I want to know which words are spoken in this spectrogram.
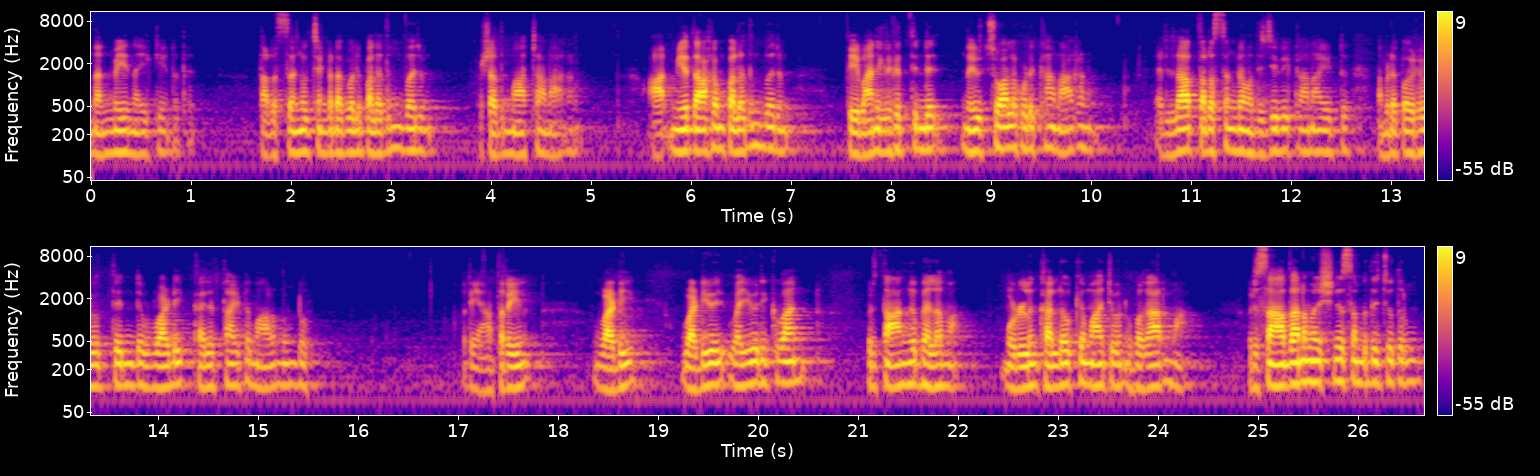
നന്മയെ നയിക്കേണ്ടത്. തടസ്സങ്ങൾ ചെങ്കട പോലെ പലതും വരും പക്ഷെ അത് മാറ്റാനാകണം. ആത്മീയദാഹം പലതും വരും ദൈവാനുഗ്രഹത്തിന്റെ നീർച്ചോല കൊടുക്കാനാകണം. എല്ലാ തടസ്സങ്ങളും അതിജീവിക്കാനായിട്ട് നമ്മുടെ പൗരോഹിത്യത്തിന്റെ വടി കരുത്തായിട്ട് മാറുന്നുണ്ടോ? ഒരു യാത്രയിൽ വടി വടി വഴിയൊരുക്കുവാൻ ഒരു താങ്ങ് ബലമാണ് മുള്ളും കല്ലൊക്കെ മാറ്റുവാൻ ഉപകാരമാണ് ഒരു സാധാരണ മനുഷ്യനെ സംബന്ധിച്ചിടത്തോളം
